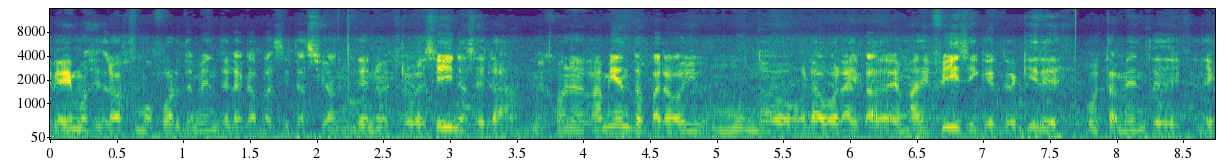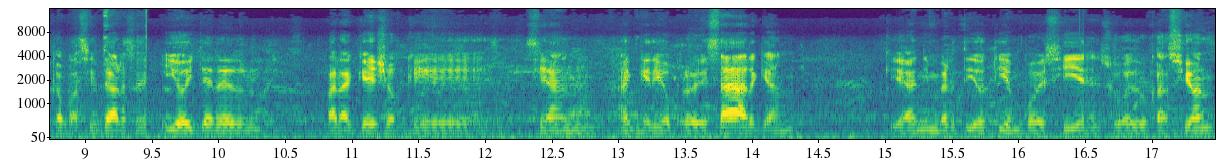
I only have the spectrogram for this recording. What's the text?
creemos y trabajamos fuertemente en la capacitación de nuestros vecinos, es la mejor herramienta para hoy un mundo laboral cada vez más difícil que requiere justamente de, capacitarse. Y hoy tener para aquellos que se han, querido progresar, que han, que han invertido tiempo de sí en su educación,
